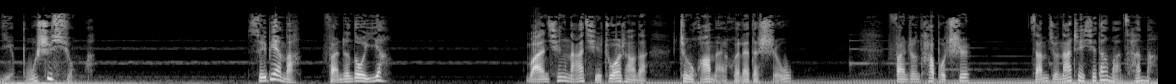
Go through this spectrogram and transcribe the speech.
也不是熊啊。随便吧，反正都一样。晚清拿起桌上的郑华买回来的食物，反正他不吃，咱们就拿这些当晚餐吧。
